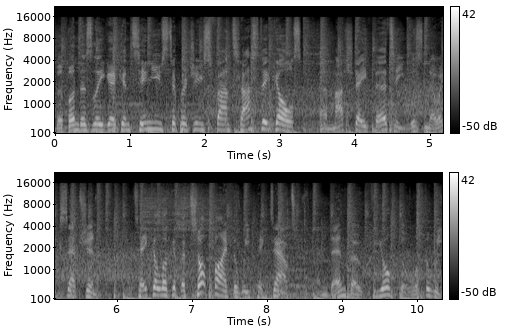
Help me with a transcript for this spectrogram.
The Bundesliga continues to produce fantastic goals, and matchday 30 was no exception. Take a look at the top five that we picked out, and then vote for your goal of the week.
